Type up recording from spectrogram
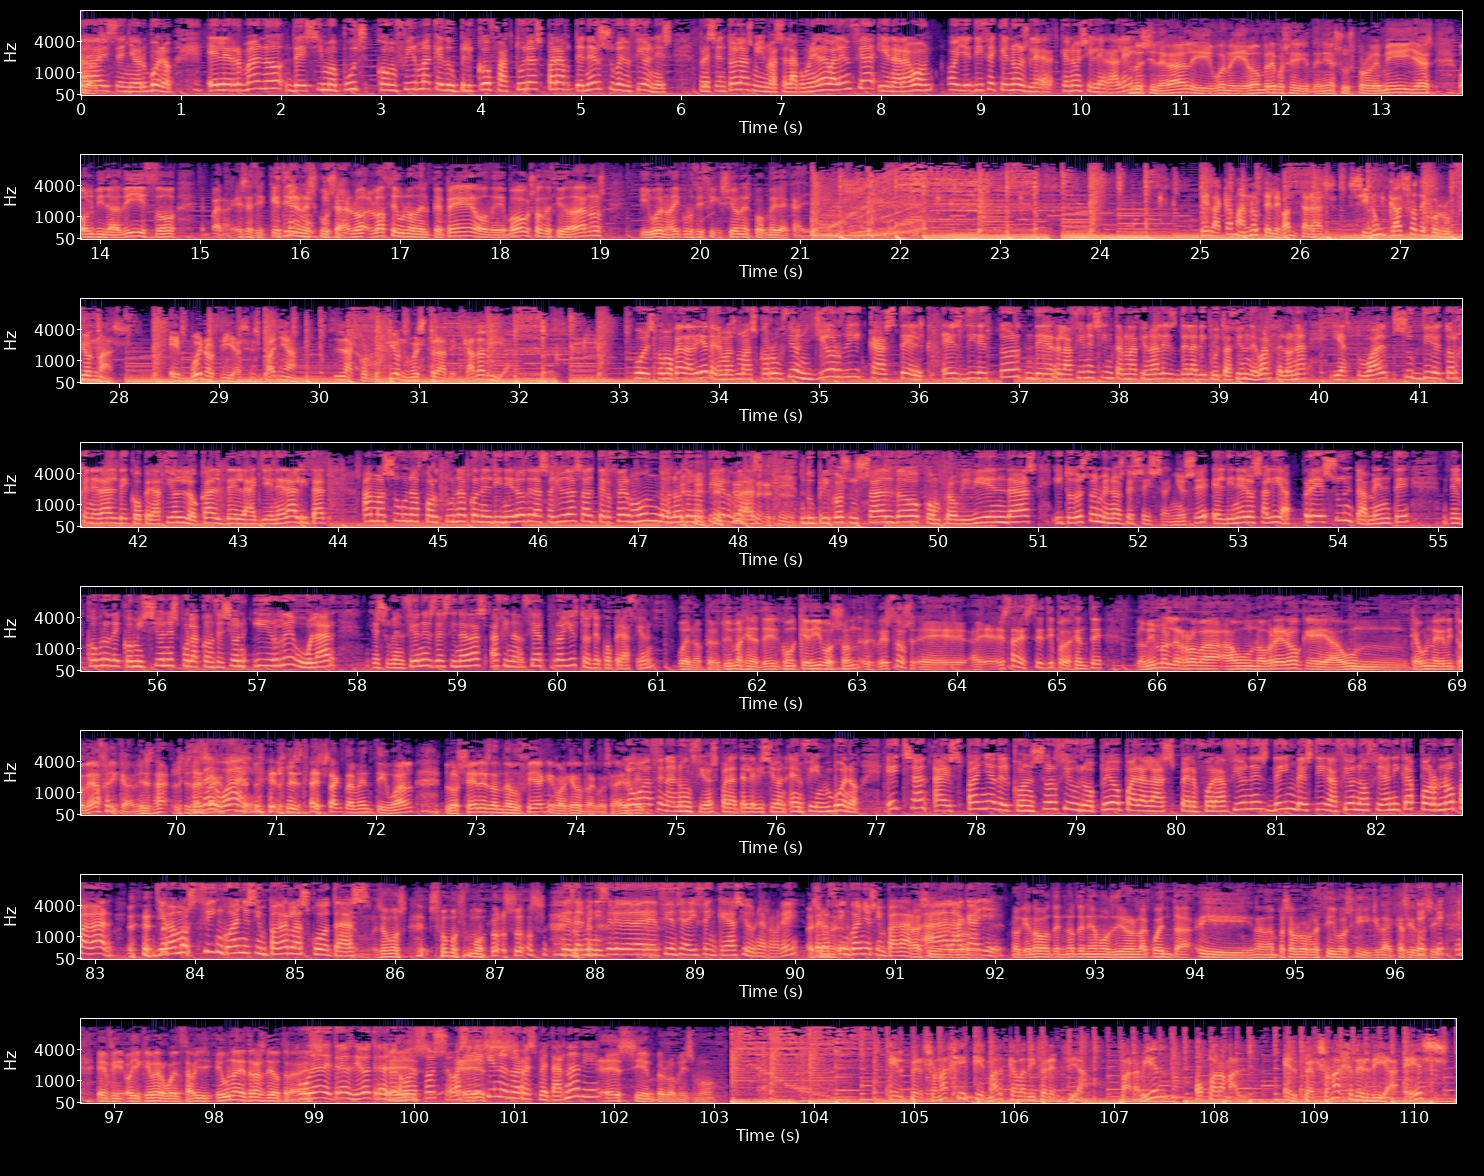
Ay, señor. Bueno, el hermano de Simo Puig confirma que duplicó facturas para obtener subvenciones. Presentó las mismas en la Comunidad de Valencia y en Aragón. Oye, dice que no es que no es ilegal, ¿eh? No es ilegal y bueno, y el hombre pues eh, tenía sus problemillas, olvidadizo. Bueno, es decir, que tienen excusa. lo, lo hace uno del PP o de Vox o de Ciudadanos y bueno, hay crucifixiones por media calle. De la cama no te levantarás sin un caso de corrupción más. En Buenos Días España, la corrupción nuestra de cada día. Pues como cada día tenemos más corrupción. Jordi Castelc es director de Relaciones Internacionales de la Diputación de Barcelona y actual subdirector general de Cooperación Local de la Generalitat. Amasó una fortuna con el dinero de las ayudas al tercer mundo, no te lo pierdas. Duplicó su saldo, compró viviendas y todo esto en menos de seis años. ¿eh? El dinero salía presuntamente del cobro de comisiones por la concesión irregular de subvenciones destinadas a financiar proyectos de cooperación. Bueno, pero tú imagínate con qué vivos son estos, eh, este tipo de gente, lo mismo le roba a un obrero que a un, que a un negrito de África. Les da, les da, igual. Les da exactamente igual los seres de Andalucía que cualquier otra cosa. Luego hacen anuncios para televisión. En fin, bueno, echan a España del Consorcio Europeo para las perforaciones de investigación oceánica por no pagar. Llevamos cinco años sin pagar las cuotas. Somos, somos morosos. Desde el Ministerio de Ciencia dicen que ha sido un error, ¿eh? Pero cinco años sin pagar. A la calle. No, que no, no teníamos dinero en la cuenta y nada, han pasado los recibos y que ha sido así. En fin, oye, qué vergüenza. Oye, una detrás de otra. Una detrás de otra, es, vergonzoso. Así que ¿quién nos va a respetar? Nadie. Es siempre lo mismo. El personaje que marca la diferencia, para bien o para mal. El personaje del día es...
